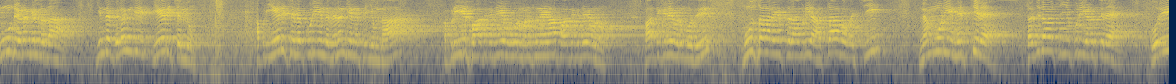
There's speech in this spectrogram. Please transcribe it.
மூன்று இடங்களில் தான் இந்த விலங்கு ஏறி செல்லும். அப்படி ஏறி செல்லக்கூடிய இந்த விலங்கு என்ன செய்யும்னா அப்படியே பார்த்துக்கிட்டே ஒவ்வொரு மனுஷனையா பார்த்துக்கிட்டே வரும். பார்த்துக்கிட்டே வரும்போது மூசா அலை இஸ்லாமுடைய அசாவை வச்சு நம்முடைய நெத்தில சஜிதா செய்யக்கூடிய இடத்துல ஒரே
